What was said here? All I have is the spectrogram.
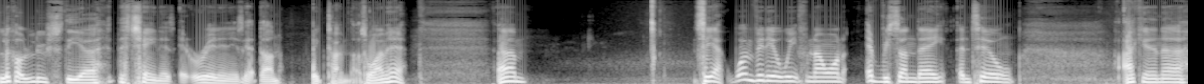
look how loose the uh, the chain is. It really needs to get done, big time. That's why I'm here. Um, so yeah, one video a week from now on, every Sunday until I can uh,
